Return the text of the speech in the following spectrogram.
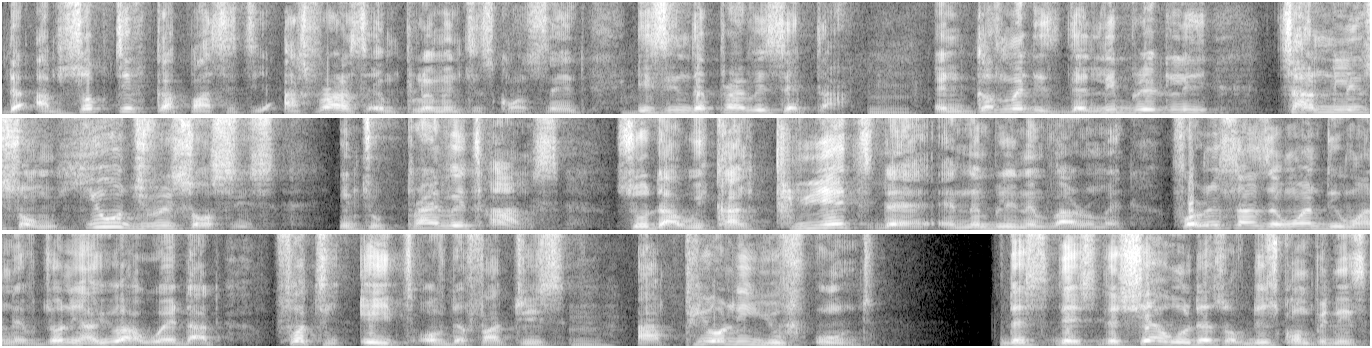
the absorptive capacity, as far as employment is concerned, is in the private sector. Hmm. And government is deliberately channeling some huge resources into private hands so that we can create the enabling environment. For instance, the 1D1F, Johnny, are you aware that 48 of the factories hmm. are purely youth owned? The, the, the shareholders of these companies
